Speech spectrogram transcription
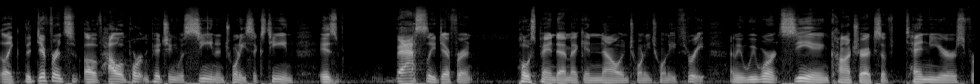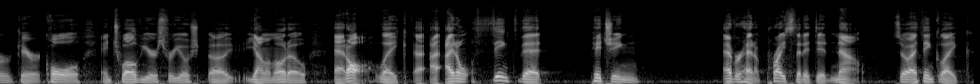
like the difference of how important pitching was seen in 2016 is vastly different post pandemic and now in 2023. I mean, we weren't seeing contracts of 10 years for Gerrit Cole and 12 years for Yosh- uh, Yamamoto at all. Like, I, I don't think that pitching ever had a price that it did now. So I think like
